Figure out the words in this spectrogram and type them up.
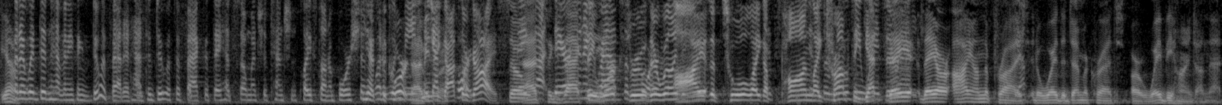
Yeah. But it didn't have anything to do with that. It had to do with the fact that they had so much attention placed on abortion. Yeah, it's what the it court. I mean, get they the got their guy, so- They That's got- exactly- They grab work the through. court. They're willing to I- use a tool like a pawn like Trump to get Wade their. They, they are eye on the prize Yep. in a way the Democrats are way behind on that.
